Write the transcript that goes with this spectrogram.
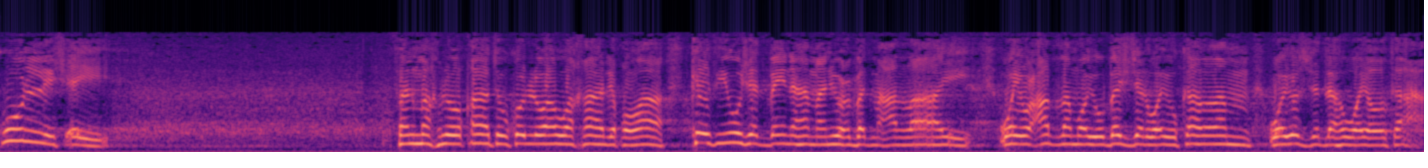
كل شيء. فالمخلوقات كلها هو خالقها. كيف يوجد بينها من يعبد مع الله ويعظم ويبجل ويكرم ويسجد له ويركع؟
